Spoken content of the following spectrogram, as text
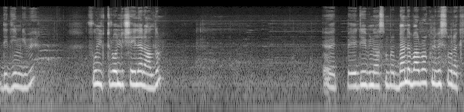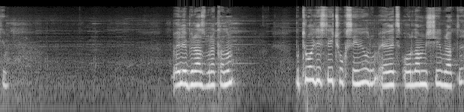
Dediğim gibi. Full trollük şeyler aldım. Evet belediye binasını bırak. Ben de barbar kulübesini bırakayım. Böyle biraz bırakalım. Bu troll desteği çok seviyorum. Evet oradan bir şey bıraktı.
